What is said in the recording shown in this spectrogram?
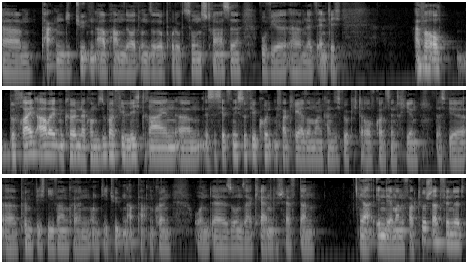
ähm, packen die Tüten ab, haben dort unsere Produktionsstraße, wo wir ähm, letztendlich einfach auch befreit arbeiten können. Da kommt super viel Licht rein. Ähm, es ist jetzt nicht so viel Kundenverkehr, sondern man kann sich wirklich darauf konzentrieren, dass wir äh, pünktlich liefern können und die Tüten abpacken können und äh, so unser Kerngeschäft dann ja, in der Manufaktur stattfindet.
